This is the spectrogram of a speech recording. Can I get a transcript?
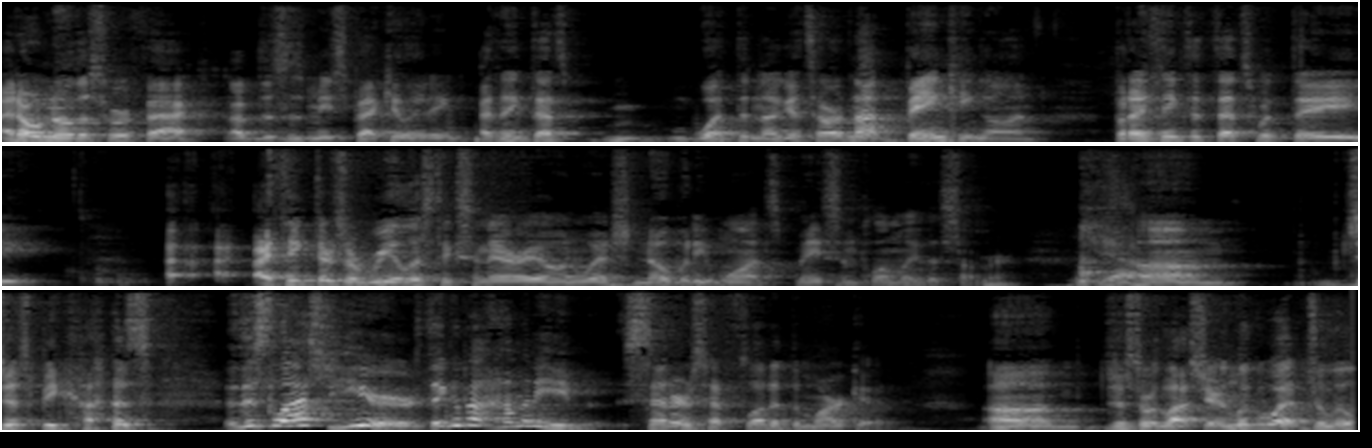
I don't know this for a fact. Uh, this is me speculating. I think that's what the Nuggets are not banking on, but I think that that's what they. I, I- think there's a realistic scenario in which nobody wants Mason Plumlee this summer. yeah, Um, just because this last year, think about how many centers have flooded the market. Um, just over the last year, and look at what Jahlil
